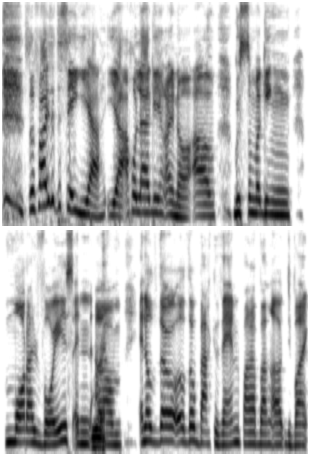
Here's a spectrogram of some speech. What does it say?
Suffice it to say, yeah, yeah. Ako lagi yung ano, um, gusto maging moral voice and um, and although although back then para bang uh, di ba,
